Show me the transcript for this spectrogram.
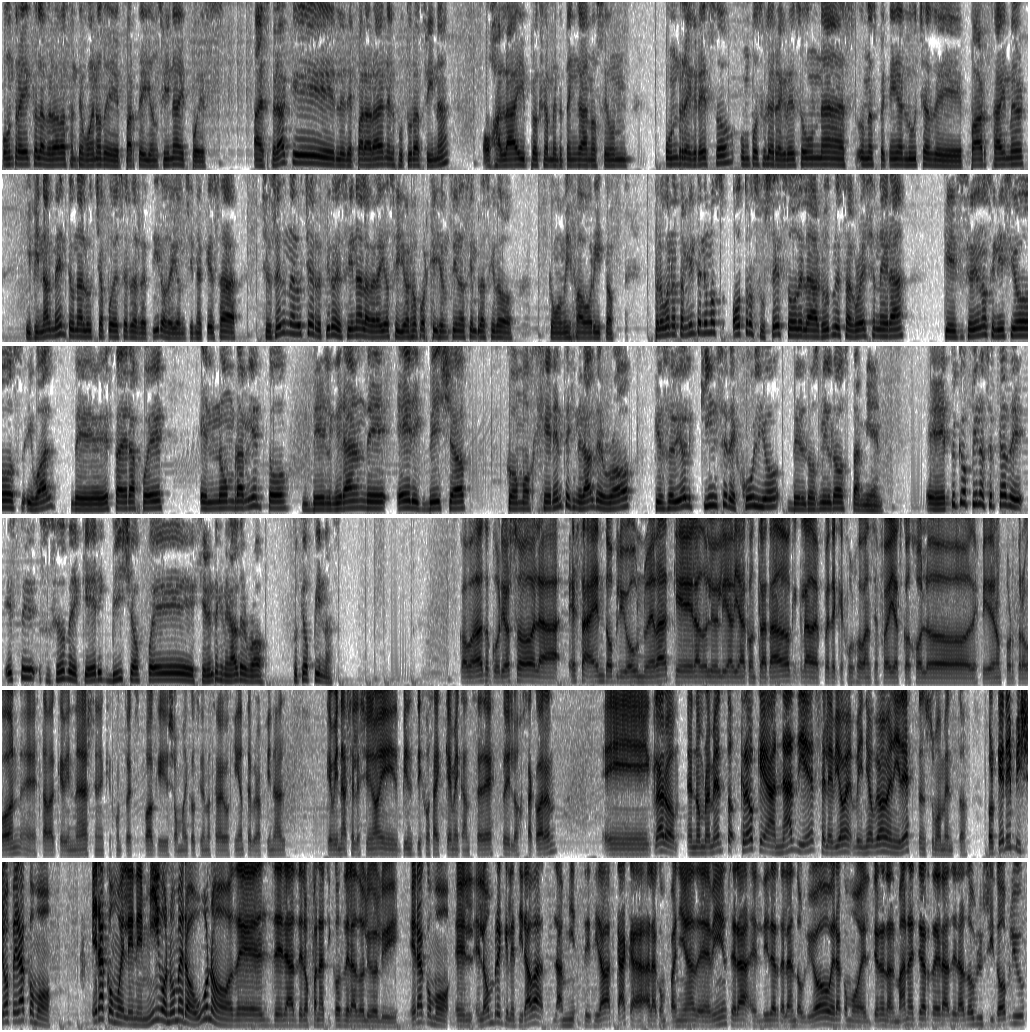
Un trayecto, la verdad, bastante bueno de parte de John Cena. Y pues. A esperar que le deparará en el futuro a Cena. Ojalá y próximamente tenga, no sé, un, un regreso, un posible regreso, unas, unas pequeñas luchas de part-timer. Y finalmente una lucha puede ser de retiro de John Cena, que esa si sucede una lucha de retiro de Cena, la verdad yo sí lloro porque John Cena siempre ha sido como mi favorito. Pero bueno, también tenemos otro suceso de la Ruthless Aggression era que sucedió en los inicios igual de esta era fue el nombramiento del grande Eric Bischoff como gerente general de Raw que sucedió el 15 de julio del 2002 también. Eh, ¿Tú qué opinas acerca de este suceso de que Eric Bischoff fue gerente general de Raw? ¿Tú qué opinas? Como dato curioso, la, esa NWO nueva que la WWE había contratado, que claro, después de que Hulk Hogan se fue y a lo despidieron por Drogón, eh, estaba Kevin Nash, en el que junto a X-Pac y Shawn Michaels iban a hacer algo gigante, pero al final Kevin Nash se lesionó y Vince dijo, ¿sabes qué? Me cansé de esto y lo sacaron. Y claro, el nombramiento, creo que a nadie se le vio, vio venir esto en su momento. Porque Eric Bischoff era como. Era como el enemigo número uno de, la, de los fanáticos de la WWE. Era como el, hombre que le tiraba, la, tiraba caca a la compañía de Vince. Era el líder de la NWO. Era como el general manager de la, de la WCW.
